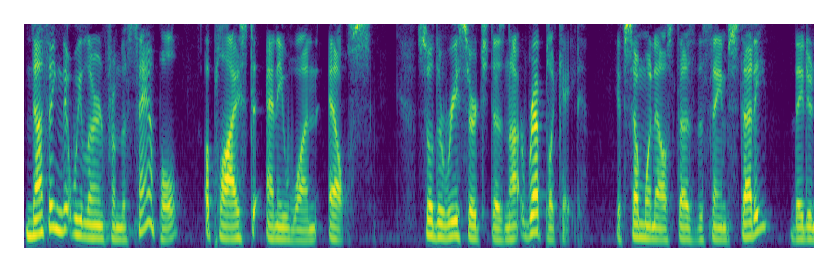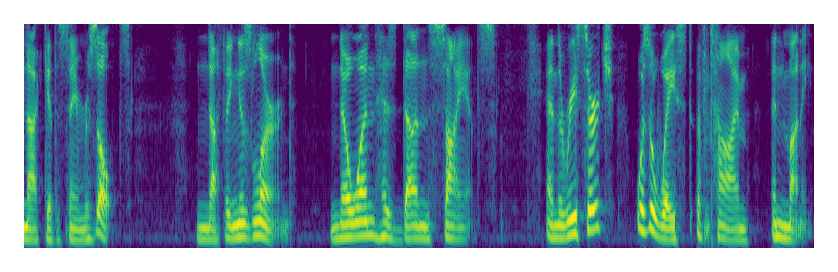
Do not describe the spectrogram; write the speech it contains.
Nothing that we learn from the sample applies to anyone else, so the research does not replicate. If someone else does the same study, they do not get the same results. Nothing is learned. No one has done science. And the research was a waste of time and money.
